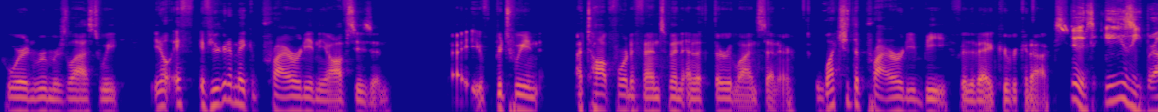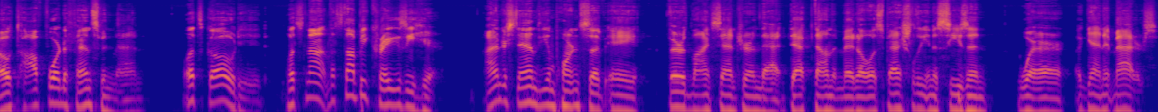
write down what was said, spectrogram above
who were in rumors last week. You know, if if you're going to make a priority in the offseason uh, between a top four defenseman and a third line center. What should the priority be for the Vancouver Canucks? Dude, it's easy, bro. Top four defenseman, man. Let's go, dude. Let's not let's not be crazy here. I understand the importance of a third line center and that depth down the middle, especially in a season where again it matters.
